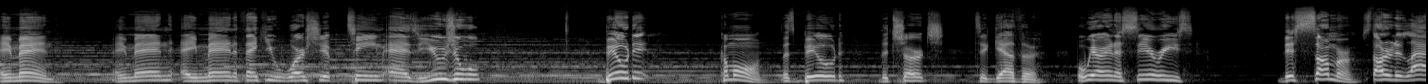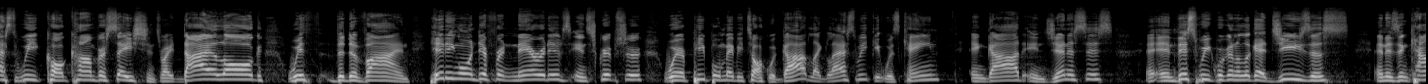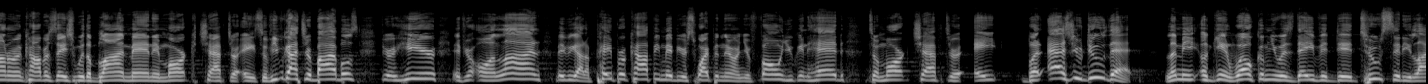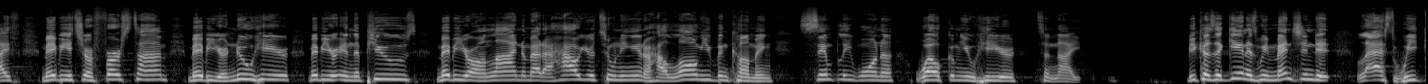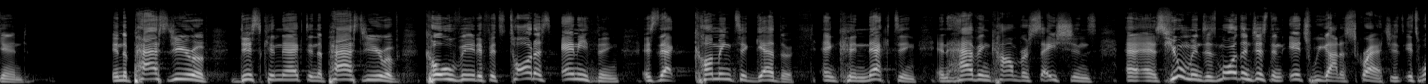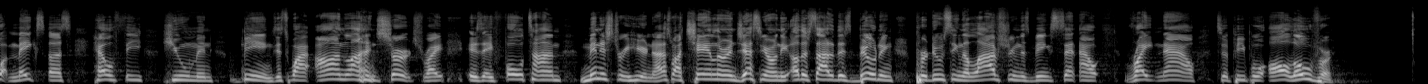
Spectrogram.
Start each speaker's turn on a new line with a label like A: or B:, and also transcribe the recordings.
A: Amen. Amen. Amen. Thank you, worship team, as usual. Build it. Come on, let's build the church together. But we are in a series this summer, started it last week, called Conversations, right? Dialogue with the divine, hitting on different narratives in scripture where people maybe talk with God. Like last week, it was Cain and God in Genesis. And this week, we're gonna look at Jesus and his encounter and conversation with a blind man in Mark chapter 8. So if you've got your Bibles, if you're here, if you're online, maybe you got a paper copy, maybe you're swiping there on your phone, you can head to Mark chapter 8. But as you do that, let me again welcome you as David did to City Life. Maybe it's your first time, maybe you're new here, maybe you're in the pews, maybe you're online, no matter how you're tuning in or how long you've been coming, simply want to welcome you here tonight. Because again, as we mentioned it last weekend, in the past year of disconnect, in the past year of COVID, if it's taught us anything, is that coming together and connecting and having conversations as humans is more than just an itch we gotta scratch. It's what makes us healthy human beings. It's why online church, right, is a full time ministry here. Now, that's why Chandler and Jesse are on the other side of this building producing the live stream that's being sent out right now to people all over.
